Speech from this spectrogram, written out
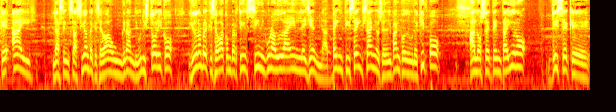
que hay la sensación de que se va un grande, un histórico y un hombre que se va a convertir sin ninguna duda en leyenda. 26 años en el banco de un equipo, a los 71 dice que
